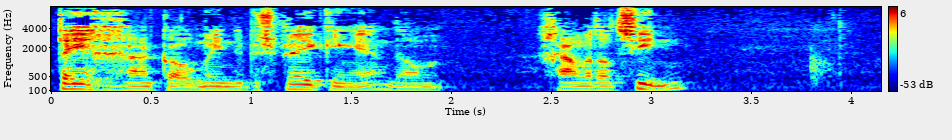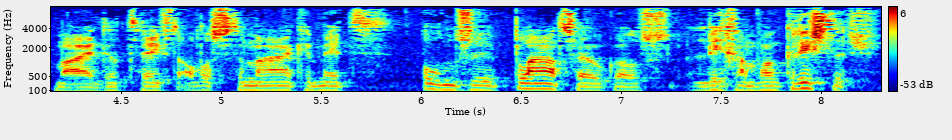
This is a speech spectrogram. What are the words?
tegen gaan komen in de besprekingen, dan gaan we dat zien. Maar dat heeft alles te maken met onze plaats ook als lichaam van Christus.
